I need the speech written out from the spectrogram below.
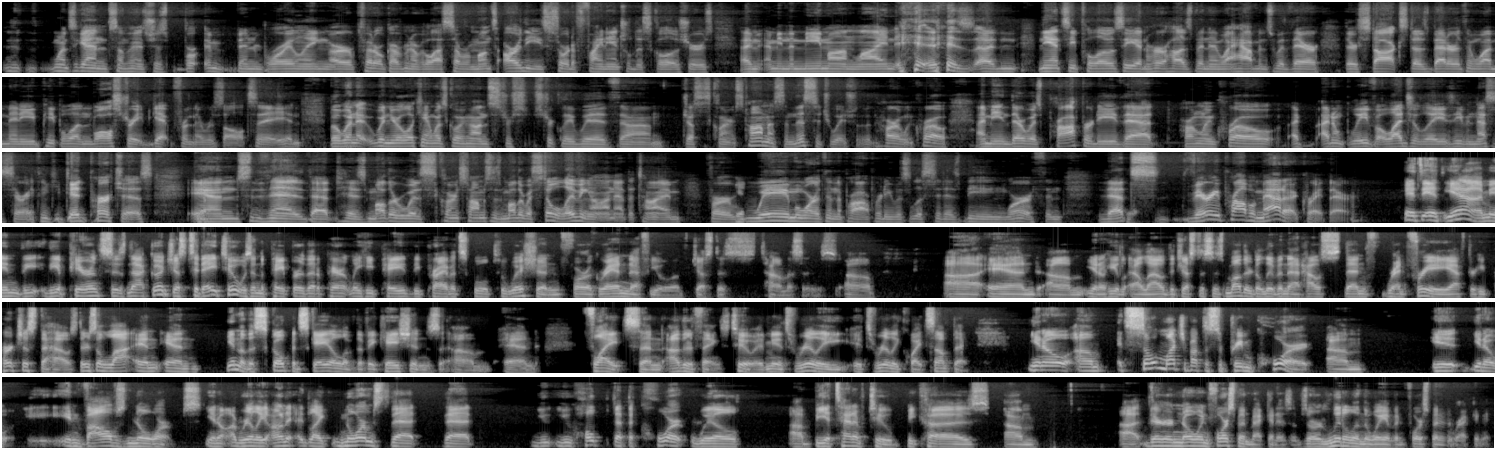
once again, something that's just been broiling our federal government over the last several months are these sort of financial disclosures. I, mean, the meme online is uh, Nancy Pelosi and her husband, and what happens with their their stocks does better than what many people on Wall Street get from their results. And but when it, when you're looking at what's going on strictly with um, Justice Clarence Thomas in this situation with Harlan Crow, I mean, there was property that Harlan Crow, I, I, don't believe allegedly is even necessary. I think he did purchase, and then that his mother was Clarence Thomas's mother was still living on at the time for way more than the property was listed as being worth, and that's very problematic right there. It, it, yeah, I mean, the, the appearance is not good. Just today, too, it was in the paper that apparently he paid the private school tuition for a grandnephew of Justice Thomas's. Um, uh, and um, you know he allowed the justice's mother to live in that house then rent free after he purchased the house. There's a lot, and and you know the scope and scale of the vacations um, and flights and other things too. I mean, it's really it's really quite something. You know, um, it's so much about the Supreme Court. It you know involves norms. You know, really on like norms that that you you hope that the court will uh, be attentive to because um, uh, there are no enforcement mechanisms or little in the way of enforcement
